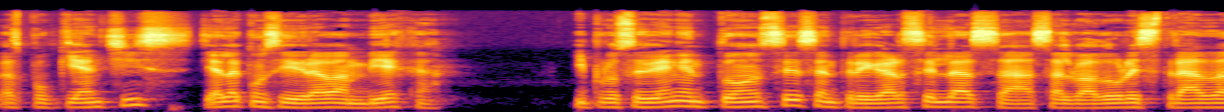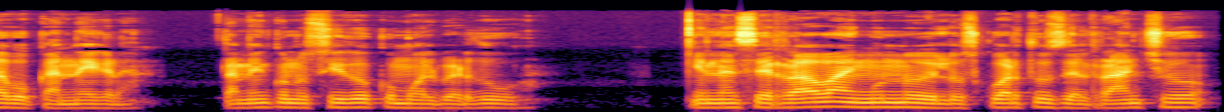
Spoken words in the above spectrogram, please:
las poquianchis ya la consideraban vieja, y procedían entonces a entregárselas a Salvador Estrada Bocanegra, también conocido como el verdugo quien la encerraba en uno de los cuartos del rancho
